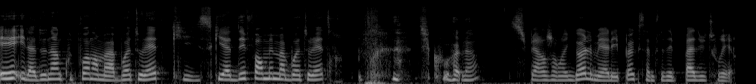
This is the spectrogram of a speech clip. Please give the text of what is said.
Et il a donné un coup de poing dans ma boîte aux lettres, qui, ce qui a déformé ma boîte aux lettres. du coup, voilà. Super, j'en rigole, mais à l'époque, ça me faisait pas du tout rire.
